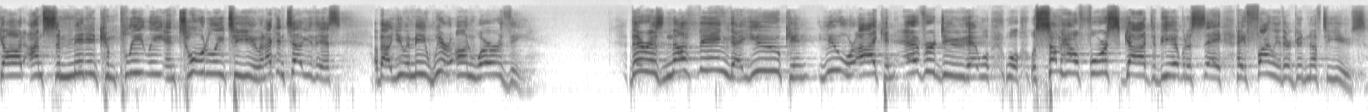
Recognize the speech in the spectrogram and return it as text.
God, I'm submitted completely and totally to you. And I can tell you this about you and me we're unworthy. There is nothing that you can, you or I can ever do that will, will, will somehow force God to be able to say, hey, finally, they're good enough to use.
